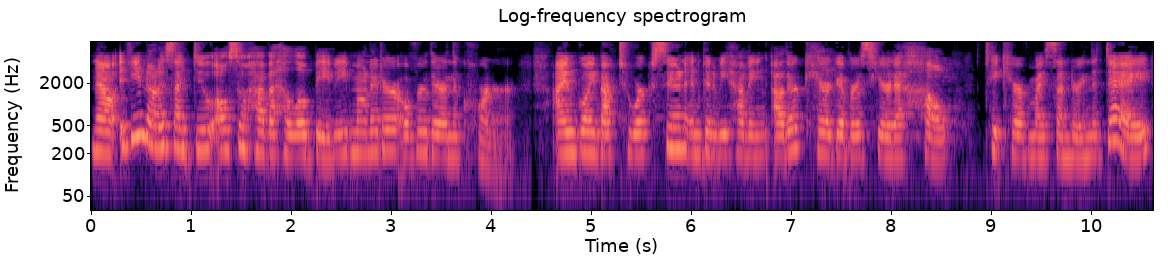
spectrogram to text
Now, if you notice, I do also have a Hello Baby monitor over there in the corner. I am going back to work soon and going to be having other caregivers here to help take care of my son during the day,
